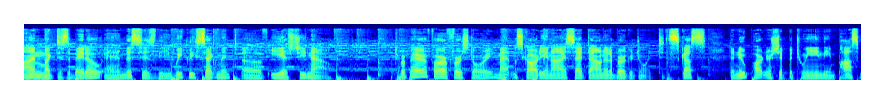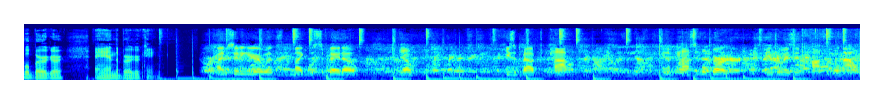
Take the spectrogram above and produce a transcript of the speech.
I'm Mike Disabato, and this is the weekly segment of ESG Now. To prepare for our first story, Matt Moscardi and I sat down at a burger joint to discuss the new partnership between the Impossible Burger and the Burger King. I'm sitting here with Mike Disabato. Yep. He's about to pop an impossible burger into his impossible mouth.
